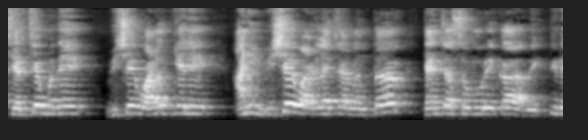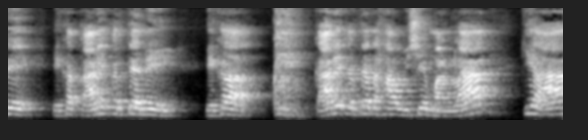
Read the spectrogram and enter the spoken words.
चर्चेमध्ये विषय वाढत गेले आणि विषय वाढल्याच्या नंतर त्यांच्यासमोर एका व्यक्तीने एका कार्यकर्त्याने एका कार्यकर्त्यांना हा विषय मांडला की आ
